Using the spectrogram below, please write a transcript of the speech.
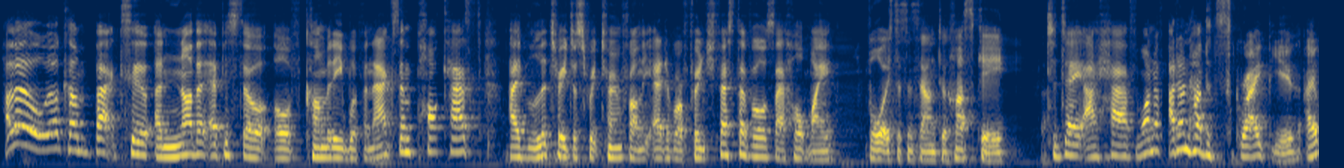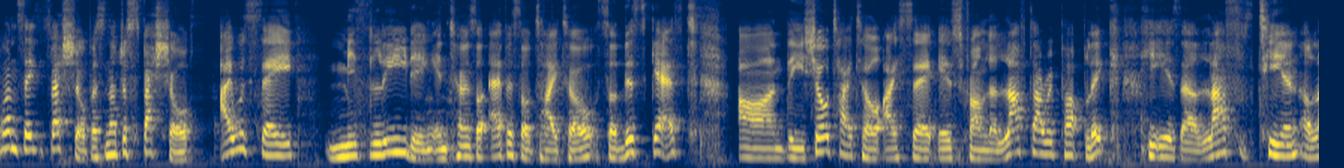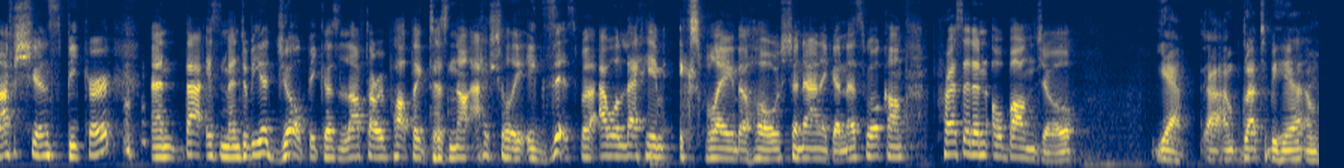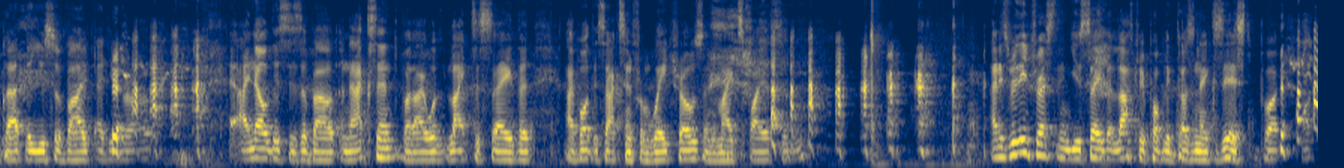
Hello, welcome back to another episode of Comedy with an Accent podcast. I've literally just returned from the Edinburgh Fringe Festival, so I hope my voice doesn't sound too husky. Today I have one of, I don't know how to describe you. I wouldn't say special, but it's not just special. I would say misleading in terms of episode title. So this guest on the show title I say is from the Lafta Republic. He is a Laftian, a Laftian speaker, and that is meant to be a joke because Lafta Republic does not actually exist. But I will let him explain the whole shenanigan. Let's welcome President Obonjo. Yeah, uh, I'm glad to be here. I'm glad that you survived Edinburgh. I know this is about an accent, but I would like to say that I bought this accent from Waitrose and it might expire soon. and it's really interesting you say that Lafta Republic doesn't exist, but on,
